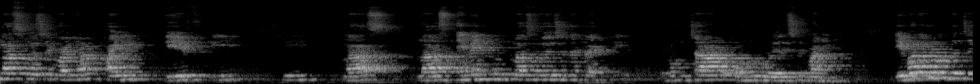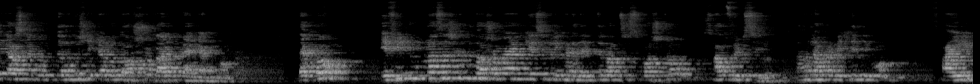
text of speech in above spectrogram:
প্লাস রয়েছে কয়টা? 5 Fe3 প্লাস প্লাস Mn2 প্লাস রয়েছে দেখো একটি এবং চার অণু রয়েছে পানি। এবার আমাদের যে কাজটা করতে হবে, সেটা হলো দর্শক আর প্যাটার্ন করা দেখো Fe2 প্লাস এর সাথে দর্শক আয়ন কে ছিল? এখানে দেখতে পাচ্ছ স্পষ্ট সালফেট ছিল। তাহলে আমরা লিখে দিব 5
